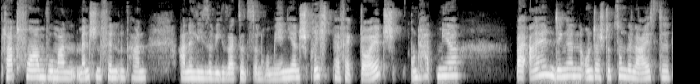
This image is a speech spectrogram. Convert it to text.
Plattform, wo man Menschen finden kann. Anneliese, wie gesagt, sitzt in Rumänien, spricht perfekt Deutsch und hat mir bei allen Dingen Unterstützung geleistet,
